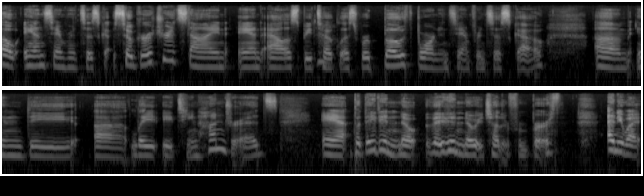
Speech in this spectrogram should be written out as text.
Oh, and San Francisco. So Gertrude Stein and Alice B. Toklas were both born in San Francisco um, in the uh, late 1800s, and but they didn't know they didn't know each other from birth. Anyway,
